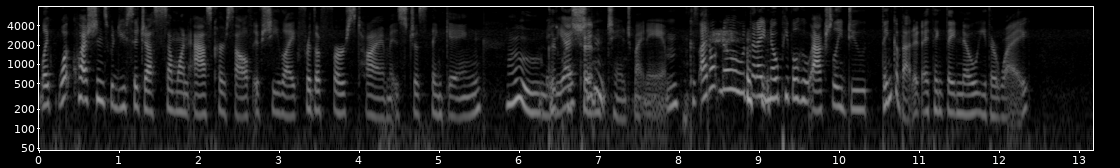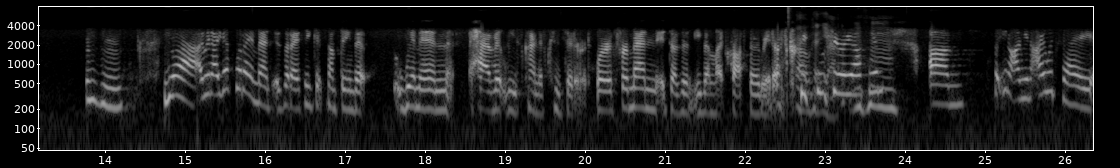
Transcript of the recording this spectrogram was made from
like what questions would you suggest someone ask herself if she like for the first time is just thinking Ooh, maybe I shouldn't change my name because I don't know that I know people who actually do think about it. I think they know either way. Mhm. Yeah, I mean, I guess what I meant is that I think it's something that women have at least kind of considered, whereas for men, it doesn't even like cross their radar screen Okay, yeah. very often. Um, but you know, I mean, I would say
